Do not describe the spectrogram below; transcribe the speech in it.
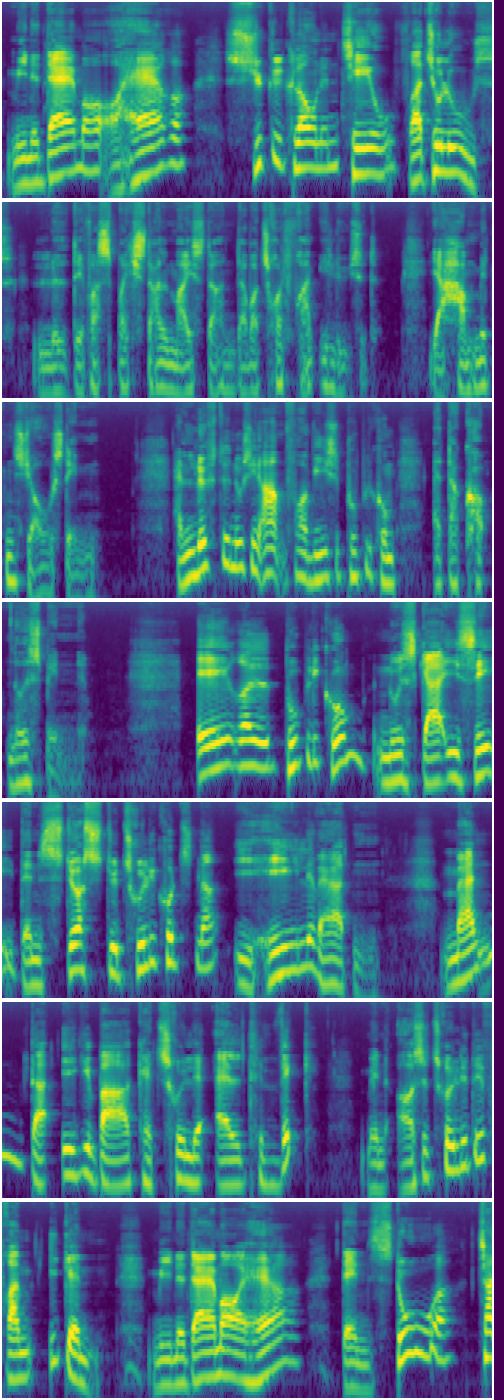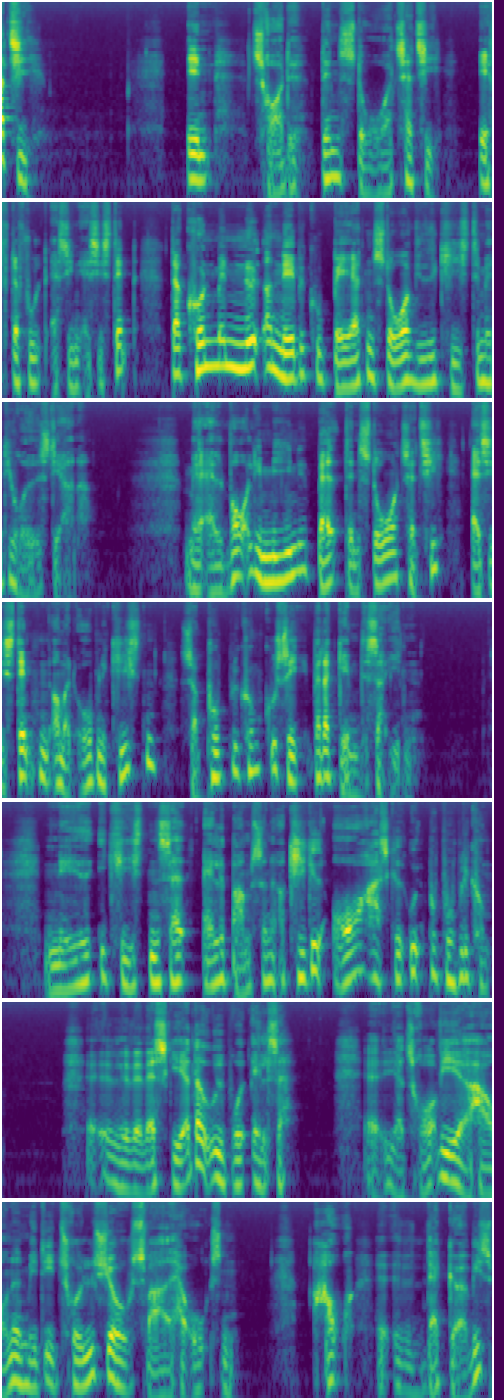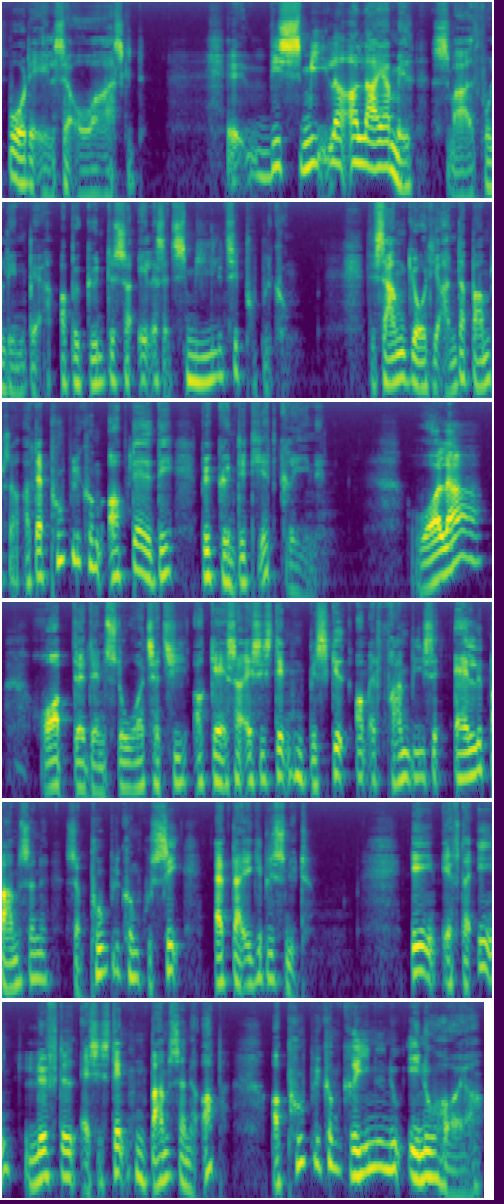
Mine damer og herrer, cykelklovnen Theo fra Toulouse, lød det fra sprikstalmejsteren, der var trådt frem i lyset. Ja, ham med den sjove stemme. Han løftede nu sin arm for at vise publikum, at der kom noget spændende. Ærede publikum, nu skal I se den største tryllekunstner i hele verden. Mand, der ikke bare kan trylle alt væk, men også trylle det frem igen. Mine damer og herrer, den store Tati. Ind trådte den store Tati, efterfulgt af sin assistent, der kun med nød og næppe kunne bære den store hvide kiste med de røde stjerner. Med alvorlig mine bad den store Tati assistenten om at åbne kisten, så publikum kunne se, hvad der gemte sig i den. Nede i kisten sad alle bamserne og kiggede overrasket ud på publikum. Hvad sker der, udbrød Elsa. Øh, jeg tror, vi er havnet midt i et trylleshow, svarede herr Olsen. Au, øh, hvad gør vi, spurgte Elsa overrasket. Øh, vi smiler og leger med, svarede fru Lindberg og begyndte så ellers at smile til publikum. Det samme gjorde de andre bamser, og da publikum opdagede det, begyndte de at grine. Voila, råbte den store Tati og gav sig assistenten besked om at fremvise alle bamserne, så publikum kunne se, at der ikke blev snydt. En efter en løftede assistenten bamserne op, og publikum grinede nu endnu højere.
